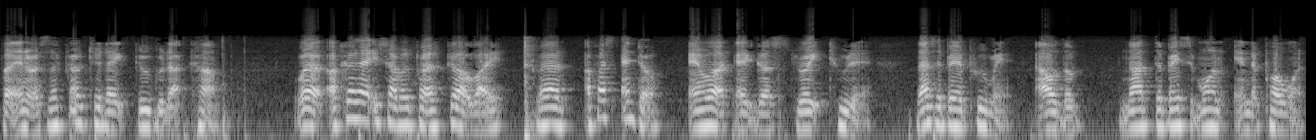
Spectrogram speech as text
But anyways, let's go to like Google.com. Well, I could have you press go, right? Well, I press enter, and look, it goes straight to there. That's a big improvement out of the, not the basic one and the pro one.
